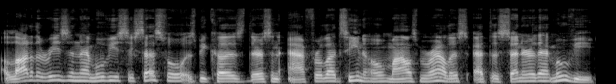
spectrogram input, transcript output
a lot of the reason that movie is successful is because there's an Afro Latino Miles Morales at the center of that movie.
